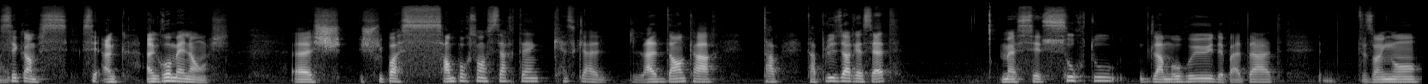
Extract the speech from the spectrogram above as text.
C'est comme, c'est un, un, gros mélange. Je suis pas 100% certain qu'est-ce qu'il y a là-dedans, car tu as, plusieurs recettes, mais c'est surtout de la morue, des patates, des oignons,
